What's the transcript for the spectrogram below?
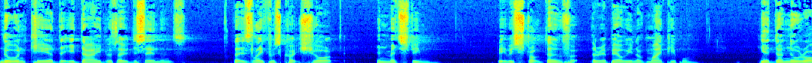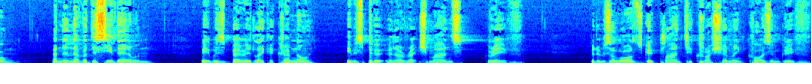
No one cared that he died without descendants that his life was cut short in midstream, but he was struck down for the rebellion of my people. He had done no wrong, and they never deceived anyone, but he was buried like a criminal. He was put in a rich man's grave. But it was the Lord's good plan to crush him and cause him grief.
